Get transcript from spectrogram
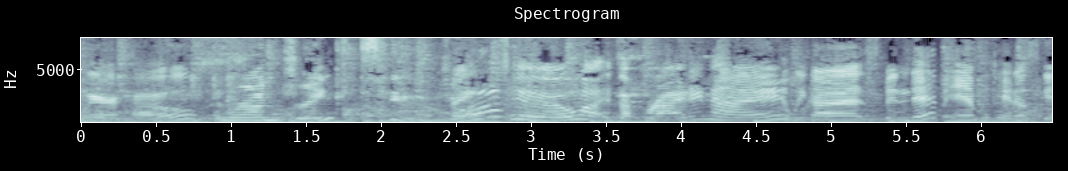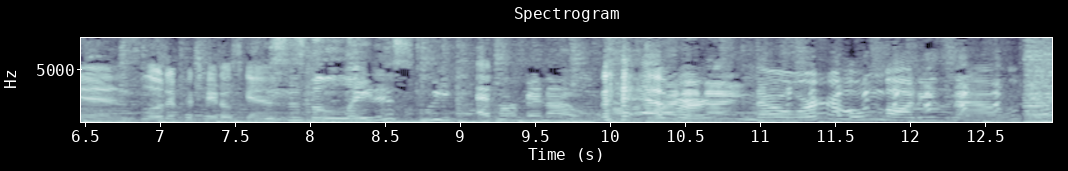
Warehouse. And we're on drink two. Drink two. It's a Friday night. We got spin dip and potato skins, loaded potato skins. This is the latest we've ever been out. ever? No, we're homebodies now.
